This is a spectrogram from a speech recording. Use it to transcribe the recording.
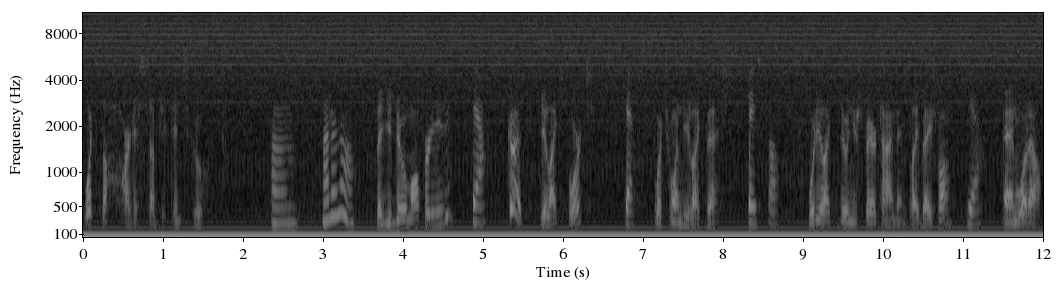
What's the hardest subject in school? Um, I don't know. That you do them all pretty easy? Yeah. Good. Do you like sports? Yes. Which one do you like best? Baseball. What do you like to do in your spare time then? Play baseball? Yeah. And what else?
